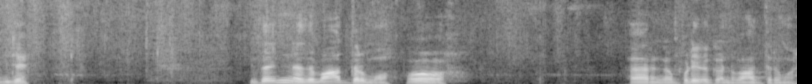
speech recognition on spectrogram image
இங்கே. இது என்னது பாத்ரூமோ? ஓ. பாருங்க அப்படி இருக்கண்டு பாத்ரூமு.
